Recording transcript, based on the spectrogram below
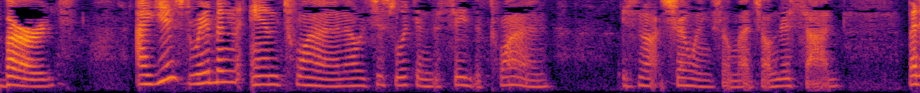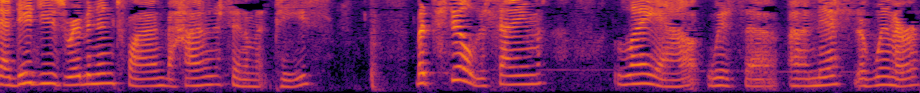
birds. I used ribbon and twine. I was just looking to see the twine is not showing so much on this side. But I did use ribbon and twine behind the sentiment piece. But still the same layout with uh, a Nest of Winter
